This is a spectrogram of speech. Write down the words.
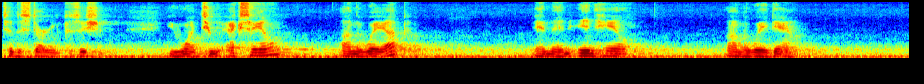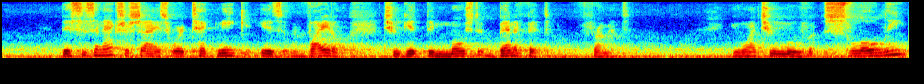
to the starting position. You want to exhale on the way up, and then inhale on the way down. This is an exercise where technique is vital to get the most benefit from it. You want to move slowly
